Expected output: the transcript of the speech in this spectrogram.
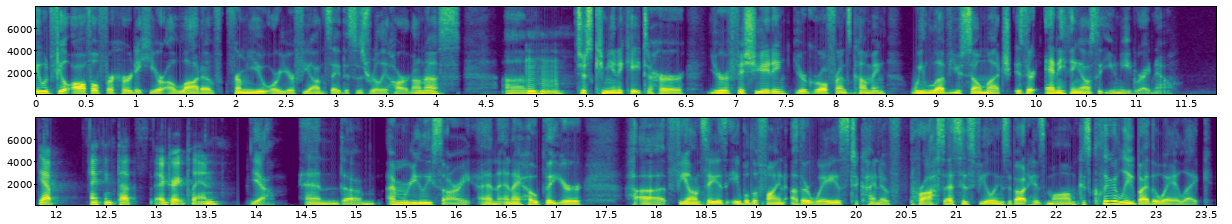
it would feel awful for her to hear a lot of from you or your fiance. This is really hard on us. Um, mhm. just communicate to her you're officiating your girlfriend's coming we love you so much is there anything else that you need right now Yep. I think that's a great plan. yeah and um, i'm really sorry and and i hope that your uh, fiance is able to find other ways to kind of process his feelings about his mom because clearly by the way like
